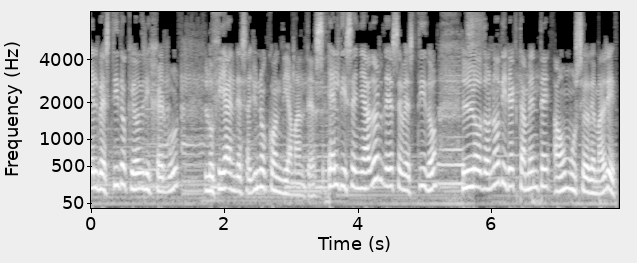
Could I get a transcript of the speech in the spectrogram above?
el vestido que Audrey Hepburn lucía en Desayuno con Diamantes. El diseñador de ese vestido lo donó directamente a un museo de Madrid.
